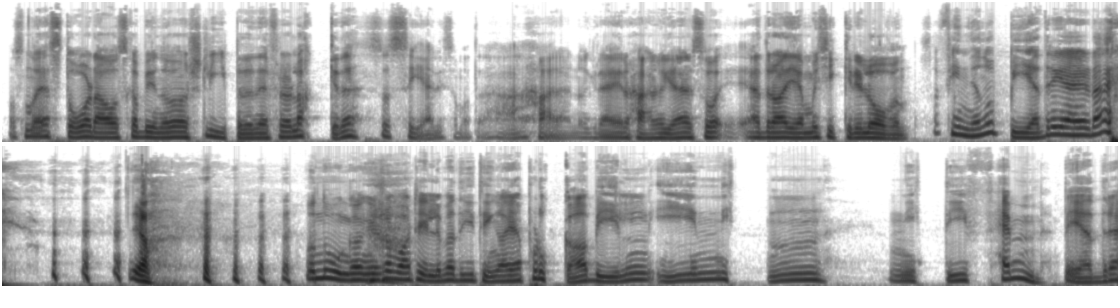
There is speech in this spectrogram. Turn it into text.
og så når jeg står da og skal begynne å slipe det ned for å lakke det, så ser jeg liksom at her er noe greier, og her er noe greier. Så jeg drar hjem og kikker i låven. Så finner jeg noe bedre greier der. ja. og noen ganger så var til og med de tinga jeg plukka av bilen i 1995 bedre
